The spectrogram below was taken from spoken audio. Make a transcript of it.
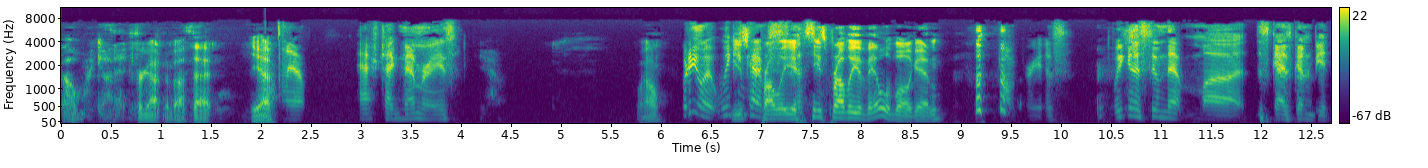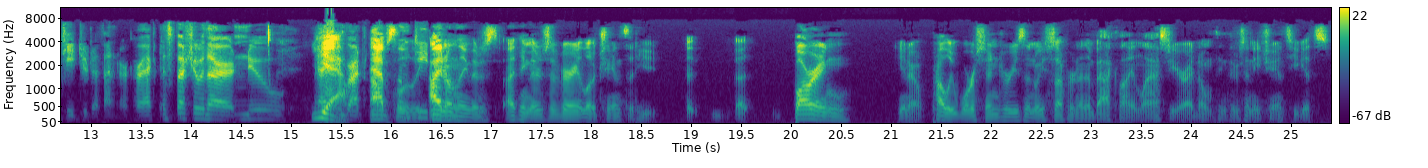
Oh my god, I'd forgotten about that. Yeah. Hashtag memories. Yeah. Well, But anyway, we can he's kind probably of he's probably available again. Oh, there he is. We can assume that uh, this guy's going to be a T2 defender, correct? Especially with our new. Yeah, we brought up from absolutely. I don't think there's. I think there's a very low chance that he, uh, uh, barring you know probably worse injuries than we suffered in the back line last year. I don't think there's any chance he gets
